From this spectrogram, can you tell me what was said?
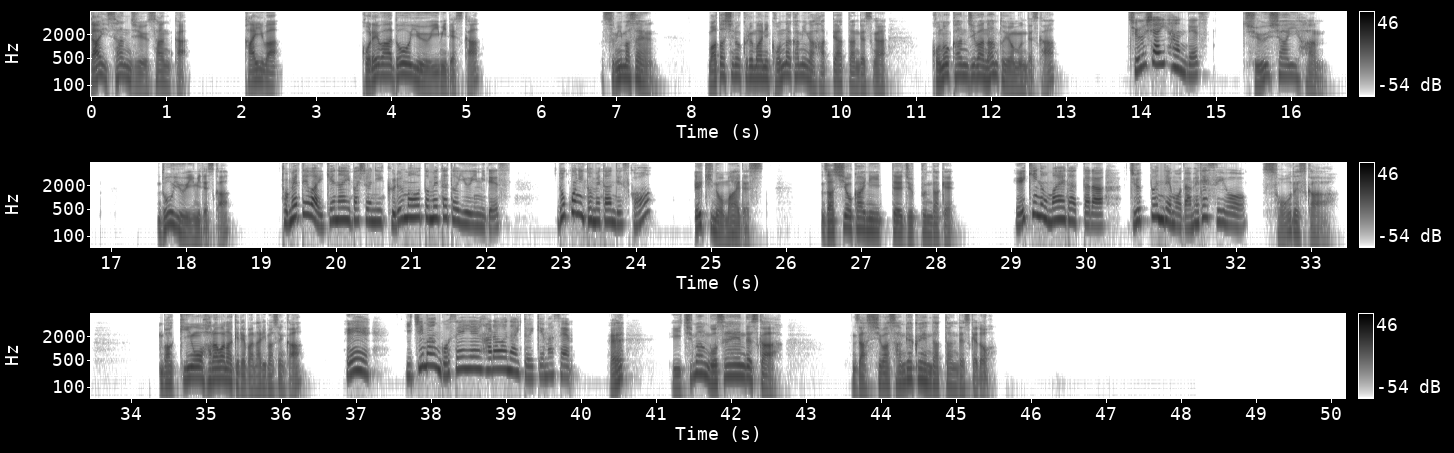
第33課会話これはどういう意味ですか？すみません。私の車にこんな紙が貼ってあったんですが、この漢字は何と読むんですか？駐車違反です。駐車違反。どういう意味ですか？止めてはいけない場所に車を止めたという意味です。どこに止めたんですか？駅の前です。雑誌を買いに行って10分だけ。駅の前だったら10分でもダメですよ。そうですか。罰金を払わなければなりませんか？ええ、1万5千円払わないといけません。え ?1 万5千円ですか。雑誌は300円だったんですけど。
